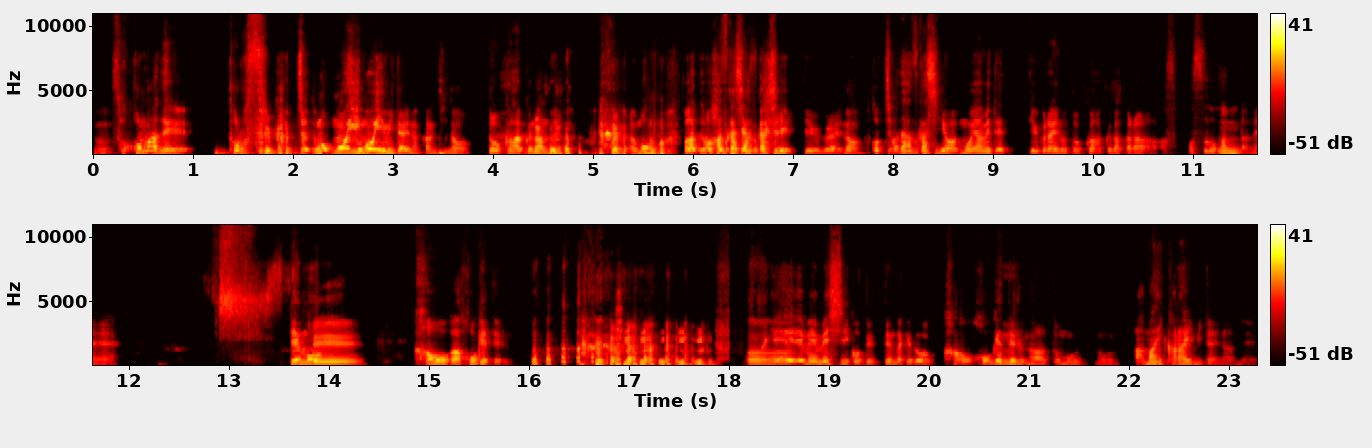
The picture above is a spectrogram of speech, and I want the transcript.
うん、そこまで吐露するか、ちょっともうもういい、もういいみたいな感じの独白なんだよ。もう、もう恥ずかしい、恥ずかしいっていうぐらいの、こっちまで恥ずかしいよ、もうやめてっていうぐらいの独白だから、あそこすごかったね。でも、へ顔がほげてる。え。すげえめめしいこと言ってんだけど、顔ほげてるなと思うの、甘い辛いみたいなね、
